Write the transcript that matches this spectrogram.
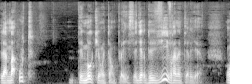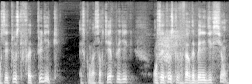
la ma'out, des mots qui ont été employés, c'est-à-dire de vivre à l'intérieur? On sait tous qu'il faut être pudique. Est-ce qu'on va sortir pudique? On sait tous qu'il faut faire des bénédictions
